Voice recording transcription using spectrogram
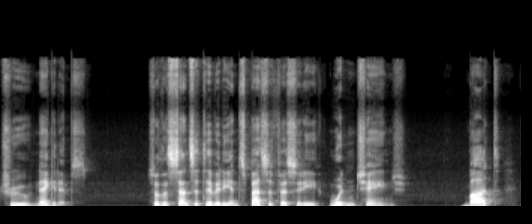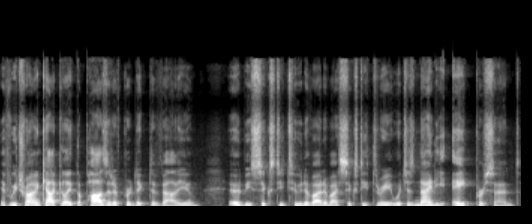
true negatives. So the sensitivity and specificity wouldn't change. But if we try and calculate the positive predictive value, it would be 62 divided by 63, which is 98%,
